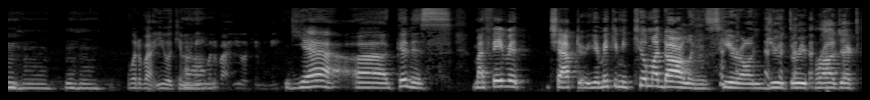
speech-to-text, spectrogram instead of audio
Mm-hmm, mm-hmm. What about you, Ekemini? Um, what about you, Ekemini? Yeah, uh, goodness, my favorite chapter. You're making me kill my darlings here on Jude 3 Project.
